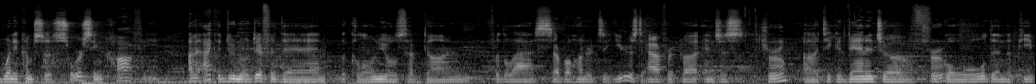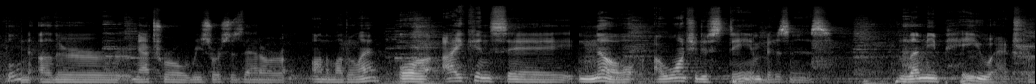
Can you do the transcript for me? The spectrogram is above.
when it comes to sourcing coffee i mean i could do no different than the colonials have done for the last several hundreds of years to africa and just True. uh, take advantage of True. gold and the people and other natural resources that are on the motherland. Or I can say, no, I want you to stay in business. Let me pay you extra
